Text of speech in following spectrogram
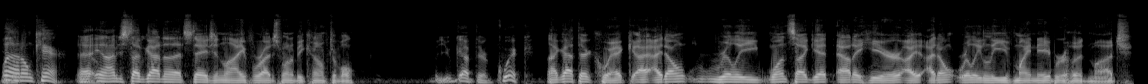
well I don't care. Uh, you know, I'm just I've gotten to that stage in life where I just want to be comfortable. But you got there quick. I got there quick. I, I don't really once I get out of here, I, I don't really leave my neighborhood much.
